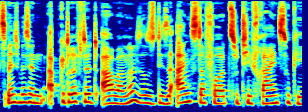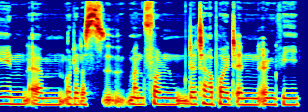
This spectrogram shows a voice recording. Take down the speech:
jetzt bin ich ein bisschen abgedriftet, aber ne, also diese Angst davor, zu tief reinzugehen ähm, oder dass äh, man von der Therapeutin irgendwie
